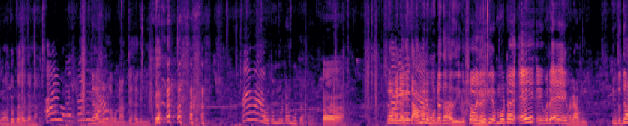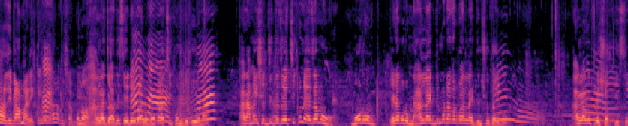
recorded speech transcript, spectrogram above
তোমার তো দেখা যায় না। দেখা গেল না আর দেখা গেলি। কত মোটা মোটা হ্যাঁ। সবাই আগে তো আমার মোটা দেখা দিবে সবাই আগে মোটা এ এইবারে এ এবারে আমি। কিন্তু দেখা দিবে আমারে কি লাগে? আমি সামনে। কোনো আল্লাহ যা দিছে এটাই ভালো মোটা চিকনি দেখিও না। আর আমি সবজিতে যে চিকনে যামো মরুম এটা করুম না। আল্লাহ একদিন মোটা করব আল্লাহ একদিন শুকাইব। আল্লাহর উপরে সব কিছু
